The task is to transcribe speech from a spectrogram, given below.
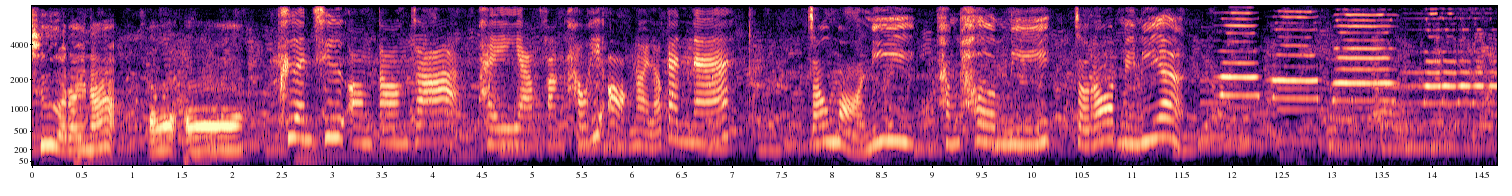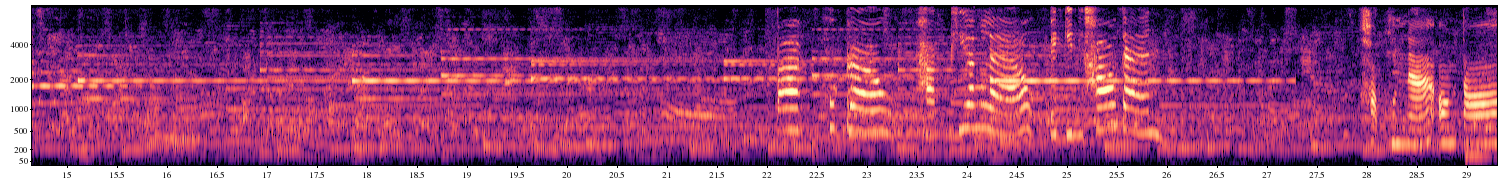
ชื่ออะไรนะอออเพื่อนชื่ออองตองจ้า พยายามฟังเขาให้ออกหน่อยแล้วกันนะ เจ้าหมอนี่ ทั้งเทอมนี้จะรอดไหมเนี่ยาวกัน ขอบคุณนะอองตอง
